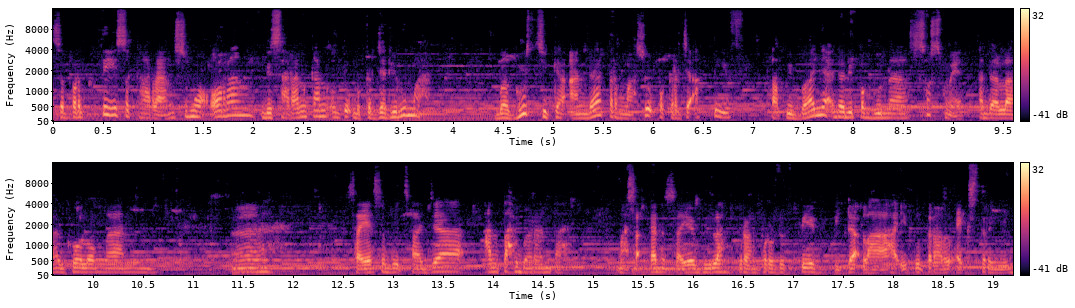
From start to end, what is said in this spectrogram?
seperti sekarang semua orang disarankan untuk bekerja di rumah. Bagus jika Anda termasuk pekerja aktif, tapi banyak dari pengguna sosmed adalah golongan eh, saya sebut saja antah barantah. Masakan saya bilang kurang produktif? Tidaklah, itu terlalu ekstrim.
